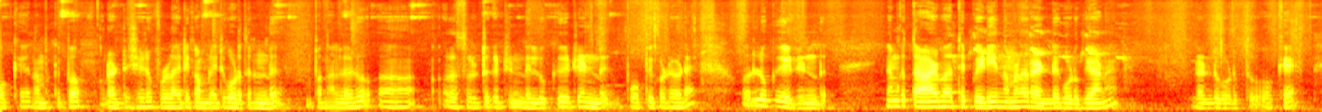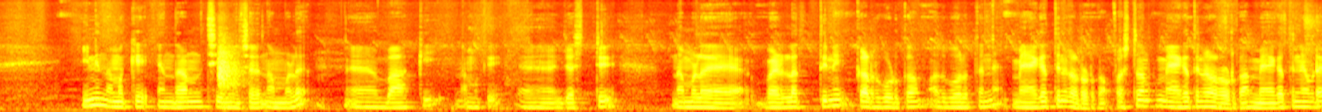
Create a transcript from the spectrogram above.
ഓക്കെ നമുക്കിപ്പോൾ റെഡ് ഷെയ്ഡ് ഫുള്ളായിട്ട് കംപ്ലീറ്റ് കൊടുത്തിട്ടുണ്ട്. അപ്പോൾ നല്ലൊരു റിസൾട്ട് കിട്ടിയിട്ടുണ്ട് ലുക്ക് കിട്ടിയിട്ടുണ്ട്. പോപ്പിക്കൂടെ ഒരു ലുക്ക് കിട്ടിയിട്ടുണ്ട്. നമുക്ക് താഴ്ഭാഗത്തെ പിടി നമ്മൾ റെഡ് കൊടുക്കുകയാണ്. റെഡ് കൊടുത്തു ഓക്കെ. ഇനി നമുക്ക് എന്താണെന്ന് ചെയ്യുന്നത് വെച്ചാൽ നമ്മൾ ബാക്കി നമുക്ക് ജസ്റ്റ് നമ്മളെ വെള്ളത്തിന് കളർ കൊടുക്കാം. അതുപോലെ തന്നെ മേഘത്തിന് കളർ കൊടുക്കാം. ഫസ്റ്റ് നമുക്ക് മേഘത്തിന് കളർ കൊടുക്കാം. മേഘത്തിന് ഇവിടെ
